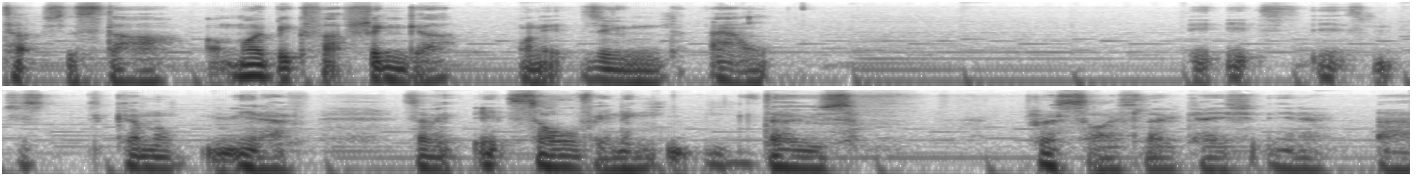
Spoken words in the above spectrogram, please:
touch the star. My big fat finger on it zoomed out. It, it's it's just come up, you know. So it, it's solving in those precise location, you know, uh,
